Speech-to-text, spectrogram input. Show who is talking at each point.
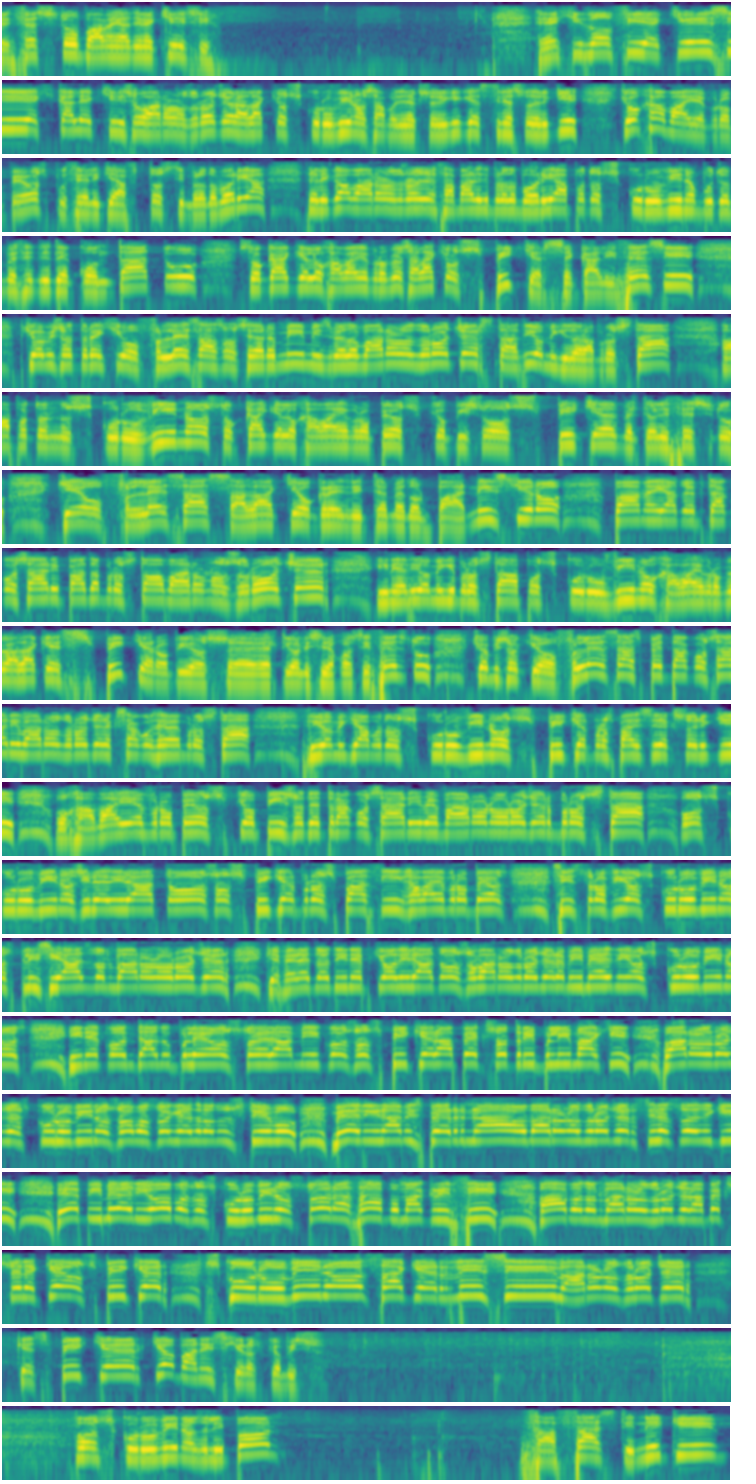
Speaker 1: Η θέση του, πάμε για την εκκίνηση. Έχει δοθεί εκκίνηση, έχει καλή εκκίνηση ο Βαρόνο Ρότζερ αλλά και ο Σκουρουβίνος από την εξωτερική και στην εσωτερική και ο Χαβάη Ευρωπαίος που θέλει και αυτό στην πρωτοπορία. Τελικά ο Βαρόνο Ρότζερ θα πάρει την πρωτοπορία από το Σκουρουβίνο που το επιθετείται κοντά του. Στο κάγκελο Χαβάη Ευρωπαίος αλλά και ο Σπίκερ σε καλή θέση. Πιο πίσω τρέχει ο Φλέσας, ο Σερμίμης με τον Βαρόνο Ρότζερ στα δύο μήκη τώρα μπροστά από τον Σκουρουβίνο. Στο κάγκελο Χαβάη Ευρωπαίος πιο πίσω ο Σπίκερ, βελτιώνει θέση του και ο Φλέσας αλλά και ο Great Return με τον Πανίσχυρο. Πάμε για το 700 πάντα μπροστά ο Βαρόνος Ρότσερ. Είναι δύο μήκη μπροστά από Σκουρουβίνο, Χαβάη Ευρωπαίο αλλά και Σπίκερ, ο οποίος ε, βελτιώνει συνεχώς τη θέση του. Πιο πίσω και ο Φλέσας. 500 Βαρόνος Ρότσερ εξακολουθεί να είναι μπροστά. Δύο μήκη από το Σκουρουβίνο, Σπίκερ προσπάθησε στην εξωτερική. Ο Χαβάη Ευρωπαίος πιο πίσω 400 με Βαρόνο Ρότσερ μπροστά. Ο Σκουρουβίνος είναι δυνατός. Ο Σπίκερ προσπαθεί. Χαβάη Ευρωπαίος στη στροφή. Ο Σκουρουβίνος πλησιάζει τον Βαρόνο Ρότσερ και φαίνεται ότι είναι πιο δυνατός. Ο Βαρόνος Ρότσερ επιμένει. Ο Σκουρουβίνος είναι κοντά του πλέον στο Εραμίκος. Ο Σπίκερ απ' έξω τριπλή μάχη. Βαρόν Ρότζερ Κουρουβίνος όμως στο κέντρο του στίβου. Με δυνάμεις περνά ο Βαρόν Ρότζερ στην εσωτερική. Επιμένει όμως ο Σκουρουβίνος τώρα θα απομακρυνθεί από τον Βαρόν Ρότζερ απ' έξω είναι και ο Σπίκερ. Σκουρουβίνος θα κερδίσει. Βαρόν Ρότζερ και Σπίκερ και ο Πανίσχυρος πιο πίσω. Ο Σκουρουβίνος λοιπόν θα φτάσει στη νίκη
